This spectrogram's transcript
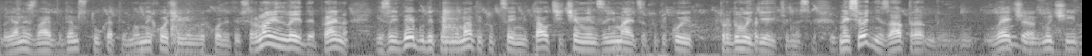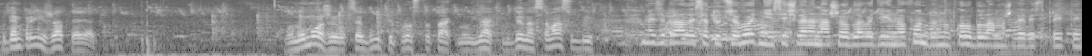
ну, я не знаю, будемо стукати. Ну не хоче він виходити. Все одно він вийде, правильно? І зайде, буде приймати тут цей метал, чи чим він займається, тут якою трудовою діяльністю. Не сьогодні, завтра, ввечері, вночі. Будемо приїжджати, а як? Ну не може це бути просто так. Ну як людина сама собі Ми зібралися тут сьогодні, всі члени нашого благодійного фонду, ну в кого була можливість прийти,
